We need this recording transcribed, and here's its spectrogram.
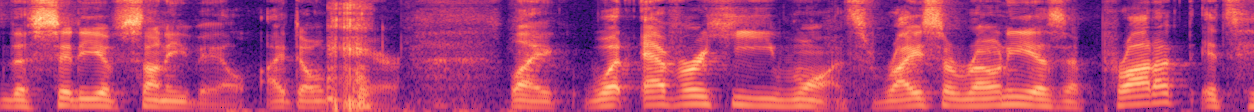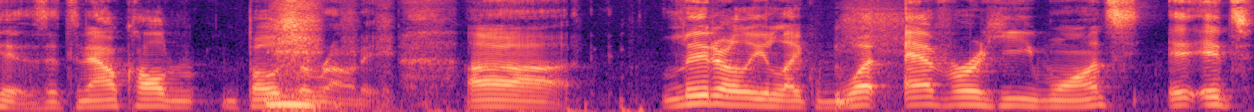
the city of Sunnyvale. I don't care. Like whatever he wants. Rice-A-Roni as a product, it's his. It's now called Bosaroni. uh, literally, like whatever he wants. It, it's.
